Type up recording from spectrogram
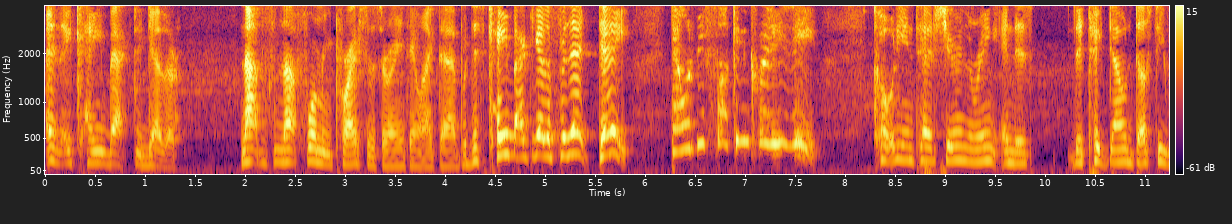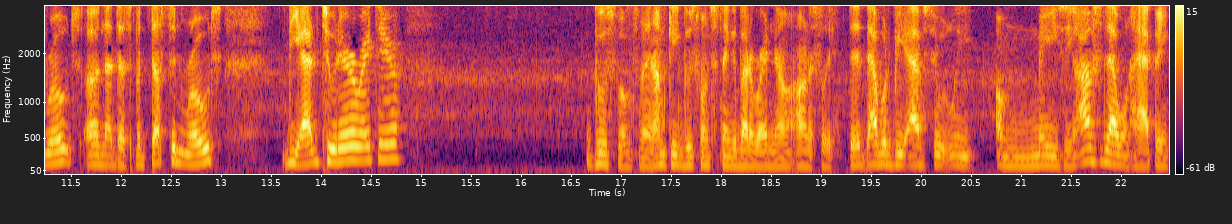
and they came back together? Not not forming prices or anything like that, but just came back together for that day. That would be fucking crazy. Cody and Ted sharing the ring and this they take down Dusty Rhodes, uh not Dusty, but Dustin Rhodes, the Attitude Era right there goosebumps, man. I'm getting goosebumps to think about it right now, honestly. That, that would be absolutely amazing. Obviously, that won't happen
